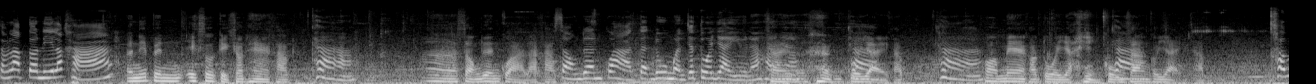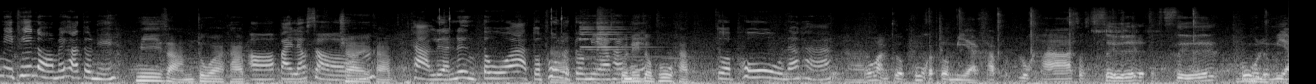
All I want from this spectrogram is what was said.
สำหรับตัวนี้ละคะ อันนี้เป็นเอกโซติกช็อตแฮร์ครับ ค่ะอ่าสองเดือนกว่าแล้วครับสองเดือนกว่า แต่ดูเหมือนจะตัวใหญ่อยู่นะคะใช่เนี่ยตัวใหญ่ครับ ค่ะ พ่อแม่เขาตัวใหญ่โครงค่ะสร้างเขาใหญ่ครับ เขามีพี่น้องไหมคะตัวนี้ มี 3 ตัวครับ อ๋อ ไปแล้วสองใช่ครับ ค่ะ เหลือหนึ่งตัว ตัวผู้ครับหรือตัวเมียคะตัวนี้เยตัวผู้ครับ ตัวผู้นะคะครับระหว่างตัวผู้กับตัวเมียครับ ลูกค้าซื้อซื้อผู้หรือเมีย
